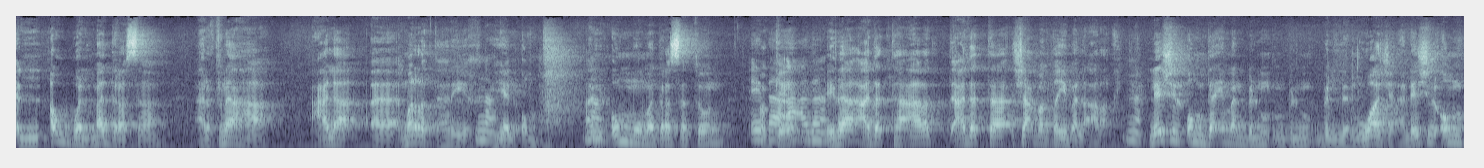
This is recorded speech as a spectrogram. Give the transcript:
الأول مدرسة عرفناها على آه، مر التاريخ نعم. هي الأم نعم. الأم مدرسة إذا أوكي؟ أعددتها. إذا أعددتها أعددت- أعددت شعبا طيب الاعراق نعم. ليش الأم دائما بالم- بالم- بالمواجهة ليش الأم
